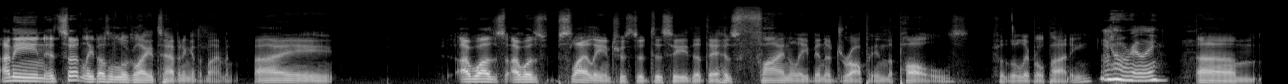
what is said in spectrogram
I mean, it certainly doesn't look like it's happening at the moment. I I was I was slightly interested to see that there has finally been a drop in the polls for the Liberal Party. Oh, really? Um,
